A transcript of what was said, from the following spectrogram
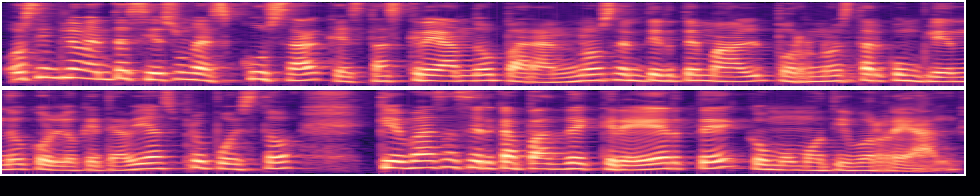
o simplemente si es una excusa que estás creando para no sentirte mal por no estar cumpliendo con lo que te habías propuesto que vas a ser capaz de creerte como motivo real.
